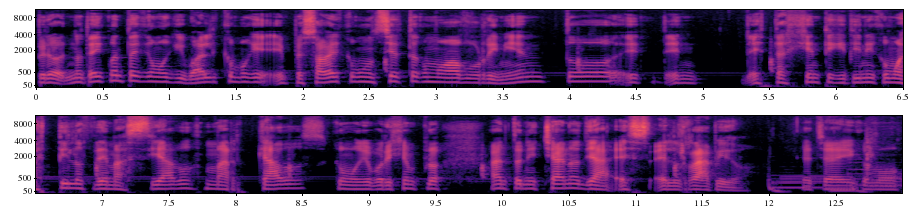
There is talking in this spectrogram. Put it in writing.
Pero no te das cuenta que como que igual como que empezó a haber como un cierto como aburrimiento en, en esta gente que tiene como estilos demasiados marcados. Como que por ejemplo Anthony Chano ya es el rápido. ¿Cachai? Como...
